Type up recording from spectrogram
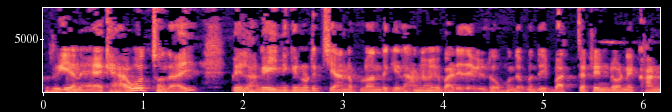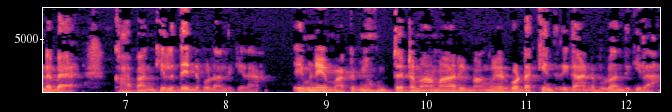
ප්‍රිය නෑ. කෑවොත් හොඳයි. මේ ළඟ ඉන්න කෙනෙකුට කියන්න පුළුවන්ද කියලා අහනවා. මේ බඩේ දෙවිලට හොඳම දේ බත්තටෙන්න ඕනේ කන්න බෑ. කහපන් කියලා දෙන්න පුළුවන්ද කියලා එමුනේ මට මේ හුද්දටම අමාරුයි. මං වෙනකොට පොඩ්ඩක් කේන්ද්‍රී ගන්න පුළුවන්ද කියලා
